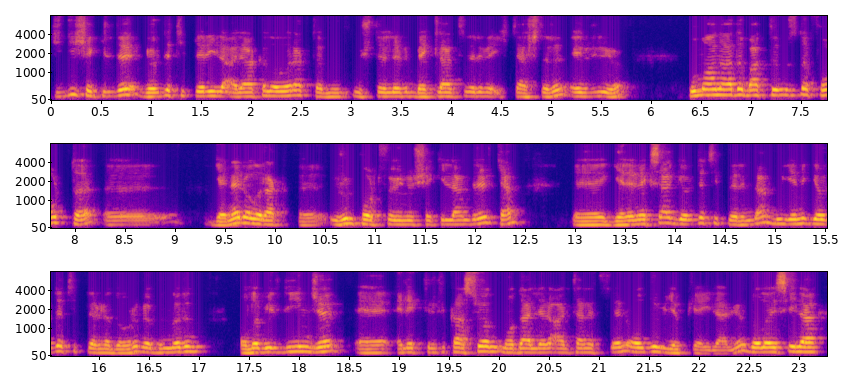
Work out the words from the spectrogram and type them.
ciddi şekilde gövde tipleriyle alakalı olarak da müşterilerin beklentileri ve ihtiyaçları evriliyor. Bu manada baktığımızda Ford da e, genel olarak e, ürün portföyünü şekillendirirken e, geleneksel gövde tiplerinden bu yeni gövde tiplerine doğru ve bunların olabildiğince e, elektrifikasyon modelleri, alternatiflerin olduğu bir yapıya ilerliyor. Dolayısıyla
